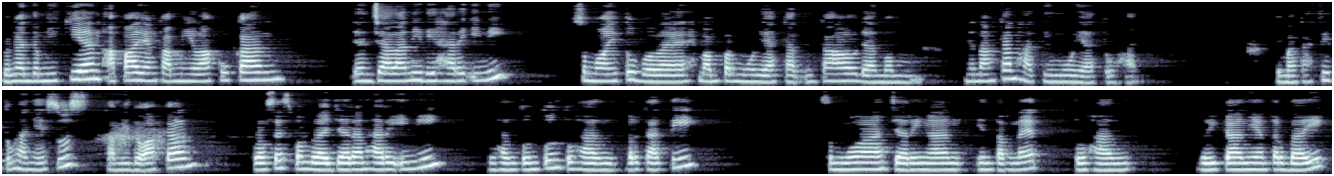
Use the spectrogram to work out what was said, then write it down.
Dengan demikian, apa yang kami lakukan dan jalani di hari ini, semua itu boleh mempermuliakan Engkau dan menyenangkan hatimu ya Tuhan. Terima kasih Tuhan Yesus. Kami doakan proses pembelajaran hari ini. Tuhan tuntun, Tuhan berkati semua jaringan internet. Tuhan berikan yang terbaik,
